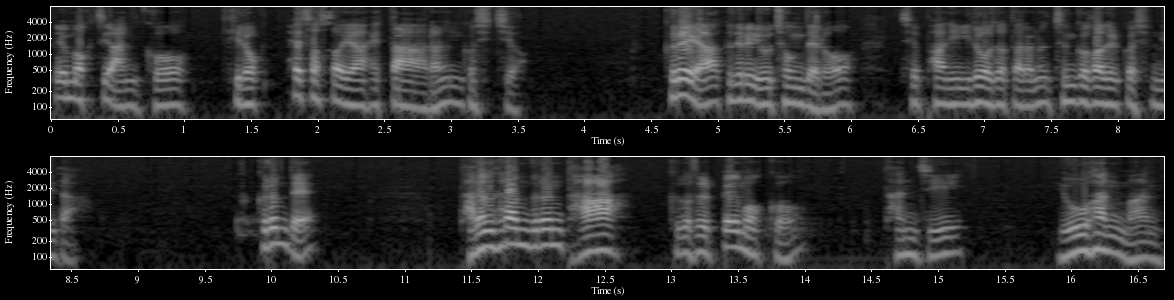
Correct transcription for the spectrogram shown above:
빼먹지 않고 기록했었어야 했다라는 것이지요. 그래야 그들의 요청대로 재판이 이루어졌다라는 증거가 될 것입니다. 그런데 다른 사람들은 다 그것을 빼먹고 단지 요한만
